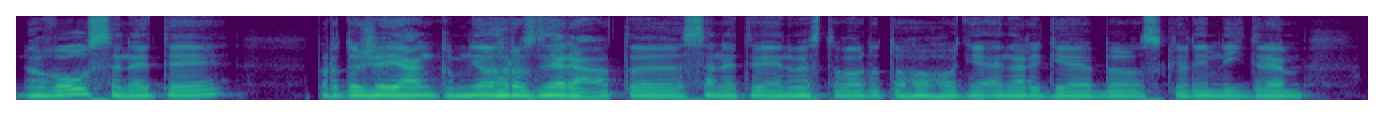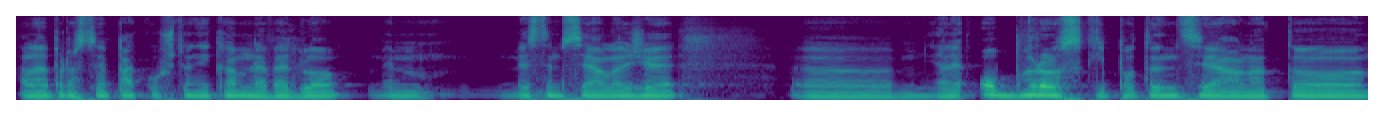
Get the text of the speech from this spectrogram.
novou Senety, protože Young měl hrozně rád. Senety investoval do toho hodně energie, byl skvělým lídrem, ale prostě pak už to nikam nevedlo. Myslím si ale, že Eh, měli obrovský potenciál na to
